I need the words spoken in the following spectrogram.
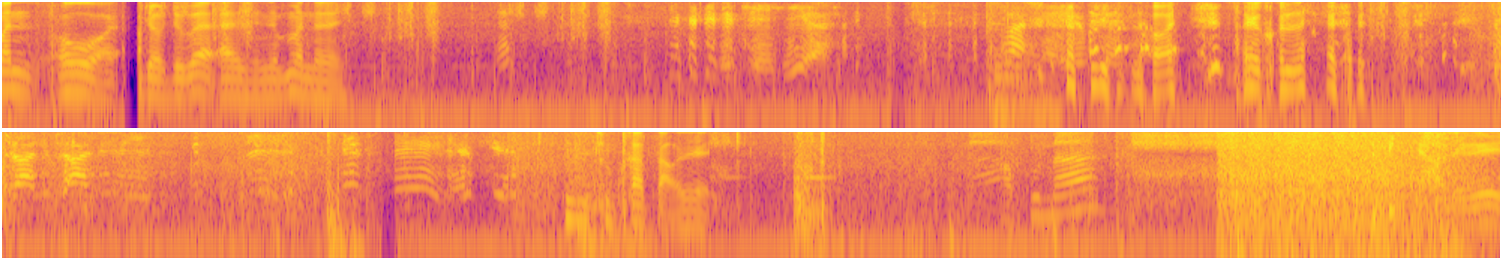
มันโอ้เดี๋ยวดูว่าอะไรมันเลยเคเฮียนั่นไงเอฟเคเรียบร้อยไปคนแรกได้ที่ได้ที่ดีนี่นี่เอฟเคชุบข้ามเสาเลยขอบคุณนะยาวเลย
